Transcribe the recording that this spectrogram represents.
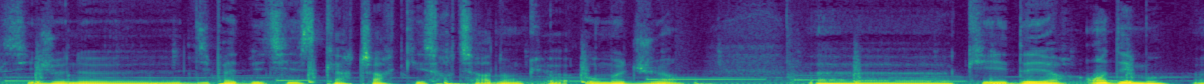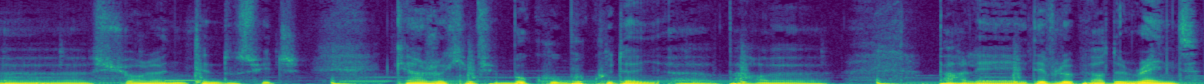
Si je ne dis pas de bêtises, Card Shark qui sortira donc euh, au mois de juin. euh, qui est d'ailleurs en démo euh, sur la Nintendo Switch, qui est un jeu qui me fait beaucoup beaucoup d'œil par, par les développeurs de Reigns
